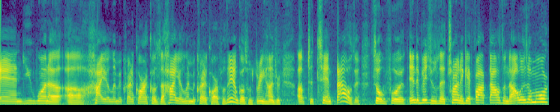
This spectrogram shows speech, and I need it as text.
and you want a, a higher limit credit card, because the higher limit credit card for them goes from 300 up to 10,000. So for individuals that trying to get $5,000 or more,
